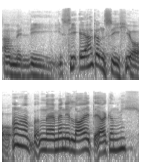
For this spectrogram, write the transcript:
Amelie, Sie ärgern sich ja. Aber nein, meine Leute ärgern mich.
